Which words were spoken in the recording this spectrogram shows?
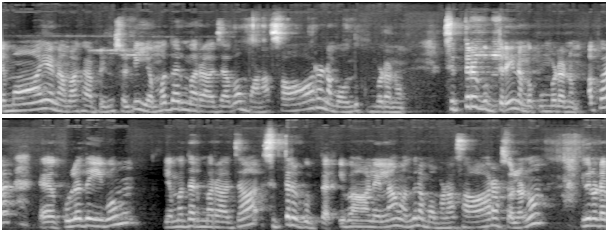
யமாய நமக அப்படின்னு சொல்லிட்டு யம தர்மராஜாவை மனசார நம்ம வந்து கும்பிடணும். சித்திரகுப்தரை நம்ம கும்பிடணும். அப்போ குலதெய்வம் யமதர்மராஜா சித்திரகுப்தர் இவாளெல்லாம் வந்து நம்ம மனசார சொல்லணும். இதனோட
